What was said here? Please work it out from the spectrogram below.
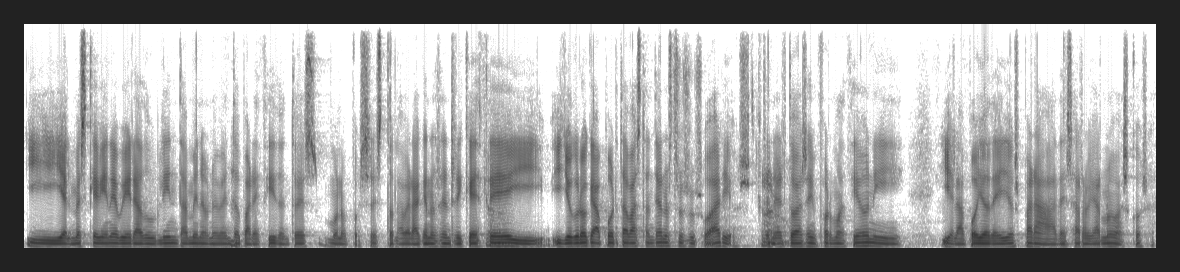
y el mes que viene voy a ir a Dublín también a un evento parecido. Entonces, bueno, pues esto la verdad que nos enriquece y, yo creo que aporta bastante a nuestros usuarios tener toda esa información y, y, el apoyo de ellos para desarrollar nuevas cosas.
